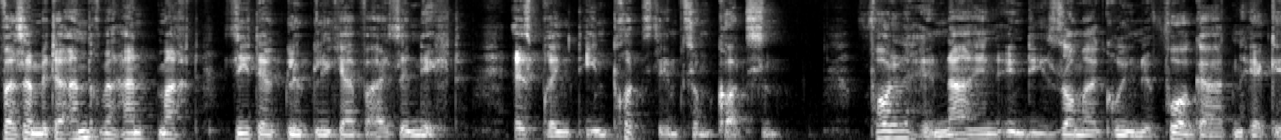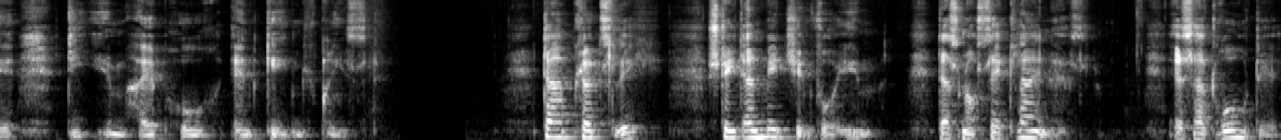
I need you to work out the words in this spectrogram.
Was er mit der anderen Hand macht, sieht er glücklicherweise nicht. Es bringt ihn trotzdem zum Kotzen voll hinein in die sommergrüne Vorgartenhecke, die ihm halb hoch entgegensprießt. Da plötzlich steht ein Mädchen vor ihm, das noch sehr klein ist. Es hat rote,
